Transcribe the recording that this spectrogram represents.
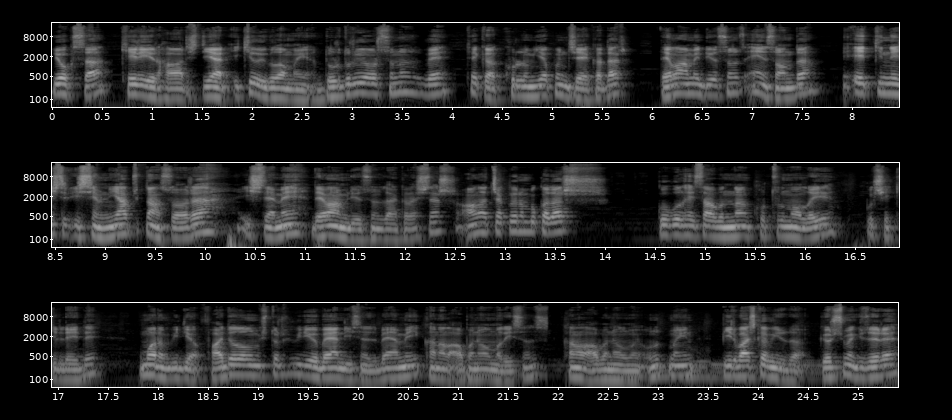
yoksa Carrier hariç diğer iki uygulamayı durduruyorsunuz ve tekrar kurulum yapıncaya kadar devam ediyorsunuz. En sonda etkinleştir işlemini yaptıktan sonra işleme devam ediyorsunuz arkadaşlar. Anlatacaklarım bu kadar. Google hesabından kurtulma olayı bu şekildeydi. Umarım video faydalı olmuştur. Videoyu beğendiyseniz beğenmeyi, kanala abone olmadıysanız kanala abone olmayı unutmayın. Bir başka videoda görüşmek üzere.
